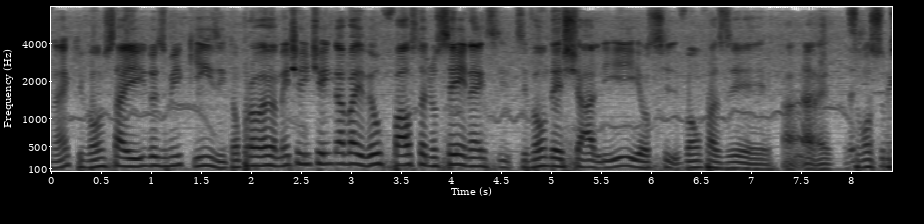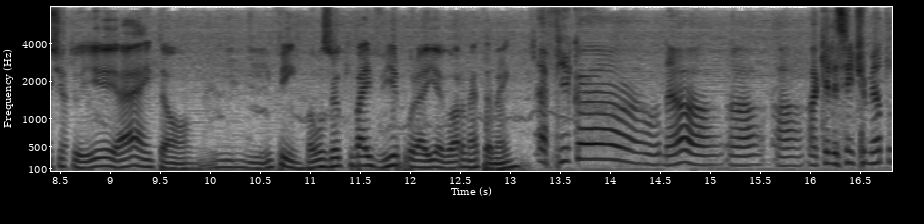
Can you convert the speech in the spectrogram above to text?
né? Que vão sair em 2015. Então provavelmente a gente ainda vai ver o Fausto, não sei, né? Se, se vão deixar ali ou se vão fazer. a- a- se vão substituir. É, então. E, enfim, vamos ver o que vai vir por aí agora, né? Também. É, fica, né, a- a- aquele sentimento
